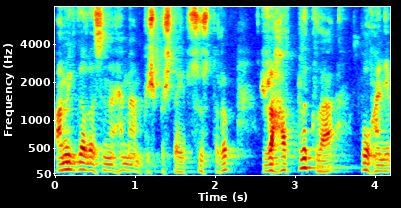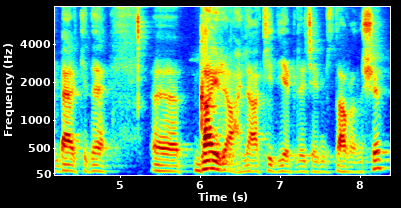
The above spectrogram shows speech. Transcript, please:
amigdalasını hemen pışpışlayıp susturup rahatlıkla bu hani belki de e, gayri ahlaki diyebileceğimiz davranışı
